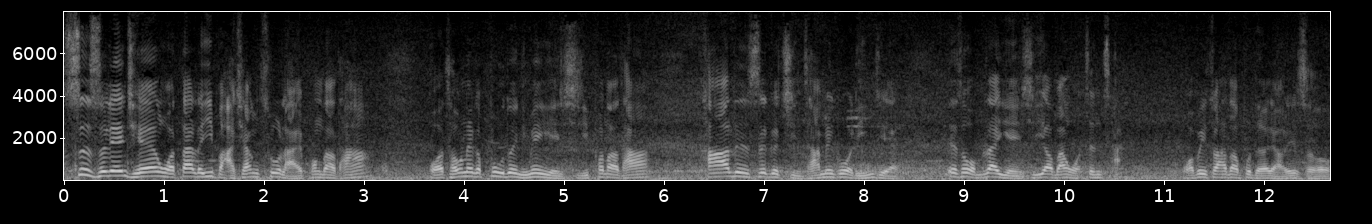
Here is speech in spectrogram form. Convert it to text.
四十年前我带了一把枪出来，碰到他，我从那个部队里面演习碰到他，他认识个警察没给我临检，那时候我们在演习，要不然我真惨，我被抓到不得了的时候，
